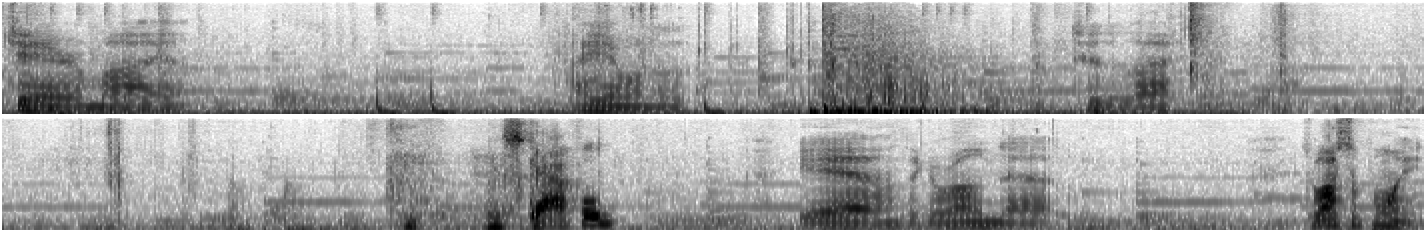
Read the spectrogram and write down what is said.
Jeremiah. I am on a to the left. The scaffold? Yeah, like around that. So what's the point?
